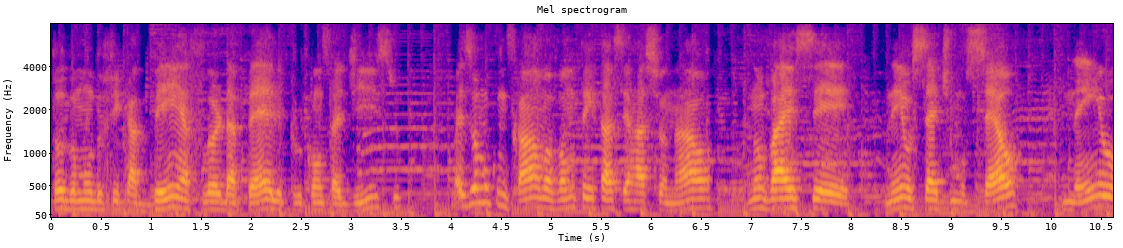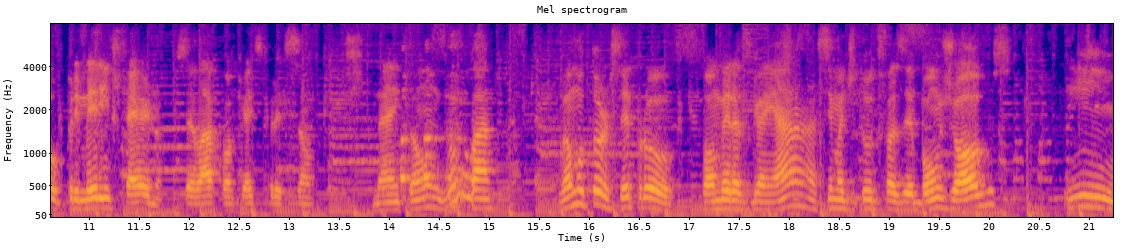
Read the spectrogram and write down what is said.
todo mundo fica bem à flor da pele por conta disso, mas vamos com calma, vamos tentar ser racional. Não vai ser nem o sétimo céu, nem o primeiro inferno, sei lá qual é a expressão, né? Então vamos lá, vamos torcer pro Palmeiras ganhar, acima de tudo fazer bons jogos e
